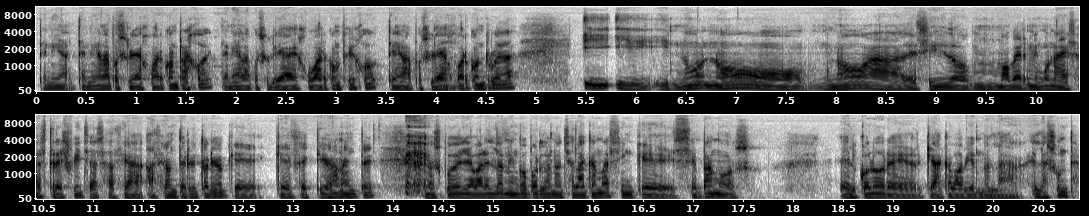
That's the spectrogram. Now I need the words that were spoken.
Tenía, tenía la posibilidad de jugar con Rajoy, tenía la posibilidad de jugar con Fijo, tenía la posibilidad de jugar con Rueda y, no, no, ha decidido mover ninguna de esas tres fichas hacia, un territorio que, efectivamente nos puede llevar el domingo por la noche a la cama sin que sepamos el color que acaba viendo en la, asunta.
